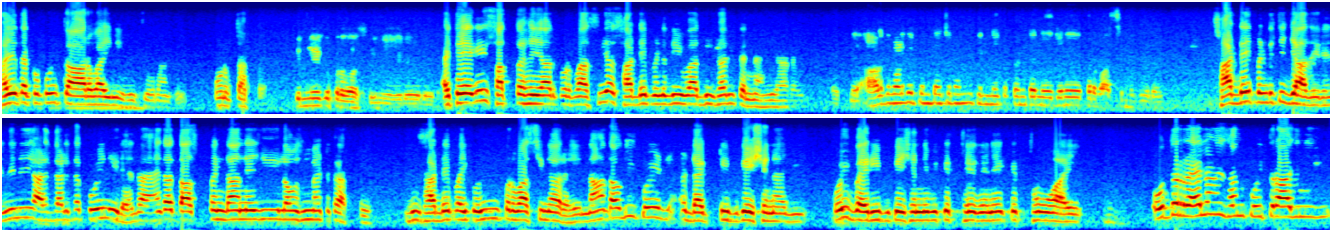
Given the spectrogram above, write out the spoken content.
ਹਜੇ ਤੱਕ ਕੋਈ ਕਾਰਵਾਈ ਨਹੀਂ ਹੋਈ ਚੋਰਾਂ ਤੇ ਹੁਣ ਤੱਕ। ਕਿੰਨੇ ਕੁ ਪ੍ਰਵਾਸੀ ਨੇ ਜਿਹੜੇ ਉਰੇ? ਇੱਥੇ ਹੈਗੇ 7000 ਪ੍ਰਵਾਸੀ ਆ ਸਾਡੇ ਪਿੰਡ ਦੀ ਆਬਾਦੀ ਸਾਰੀ 3000 ਹੈ ਆਲੇ ਦੁਆਲੇ ਦੇ ਪਿੰਡਾਂ ਚ ਰਹਿੰਦੇ ਕਿੰਨੇ ਕੁ ਪਿੰਡ ਨੇ ਜਿਹੜੇ ਪ੍ਰਵਾਸੀ ਮਜ਼ਦੂਰ ਨੇ ਸਾਡੇ ਪਿੰਡ 'ਚ ਜ਼ਿਆਦਾ ਰਹਿੰਦੇ ਨੇ ਆਲੇ ਦੁਆਲੇ ਤਾਂ ਕੋਈ ਨਹੀਂ ਰਹਿੰਦਾ। ਐਂ ਤਾਂ 10 ਪਿੰਡਾਂ ਨੇ ਜੀ ਲੌਸਮੈਂਟ ਕਰਤੇ। ਵੀ ਸਾਡੇ ਭਾਈ ਕੋਈ ਵੀ ਪ੍ਰਵਾਸੀ ਨਾ ਰਹੇ ਨਾ ਤਾਂ ਉਹਦੀ ਕੋਈ ਆਈਡੈਂਟੀਫਿਕੇਸ਼ਨ ਹੈ ਜੀ ਕੋਈ ਵੈਰੀਫਿਕੇਸ਼ਨ ਨਹੀਂ ਵੀ ਕਿੱਥੇ ਦੇ ਨੇ ਕਿੱਥੋਂ ਆਏ। ਉਧਰ ਰਹਿ ਲੈਣੇ ਸਾਨੂੰ ਕੋਈ ਇਤਰਾਜ਼ ਨਹੀਂ ਜੀ।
